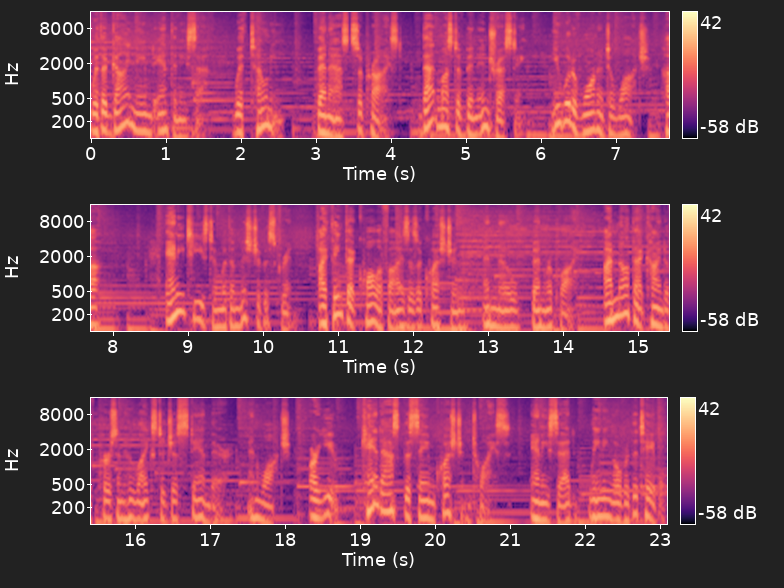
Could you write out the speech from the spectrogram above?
with a guy named Anthony Seth. With Tony? Ben asked, surprised. That must have been interesting. You would have wanted to watch, huh? Annie teased him with a mischievous grin. I think that qualifies as a question, and no, Ben replied. I'm not that kind of person who likes to just stand there and watch. Are you? Can't ask the same question twice, Annie said, leaning over the table.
